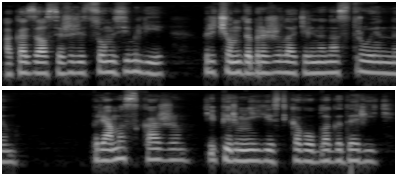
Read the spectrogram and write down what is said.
оказался жрецом земли, причем доброжелательно настроенным. Прямо скажем, теперь мне есть кого благодарить.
